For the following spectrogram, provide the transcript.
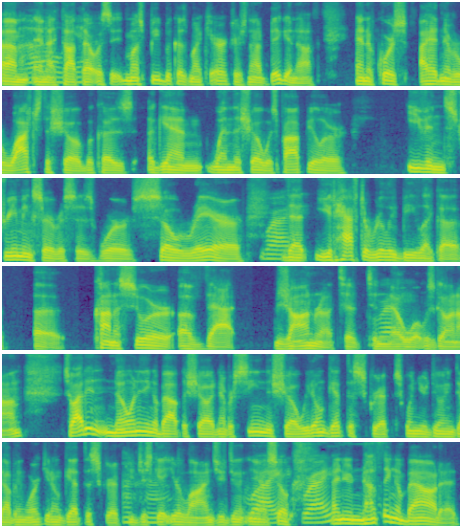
Um, oh, and I oh, thought yeah. that was, it must be because my character's not big enough. And of course, I had never watched the show because, again, when the show was popular, even streaming services were so rare right. that you'd have to really be like a, a connoisseur of that genre to to right. know what was going on. So I didn't know anything about the show. I'd never seen the show. We don't get the scripts when you're doing dubbing work. You don't get the script. Mm-hmm. You just get mm-hmm. your lines. You're doing, you right, know. So right. I knew nothing about it.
